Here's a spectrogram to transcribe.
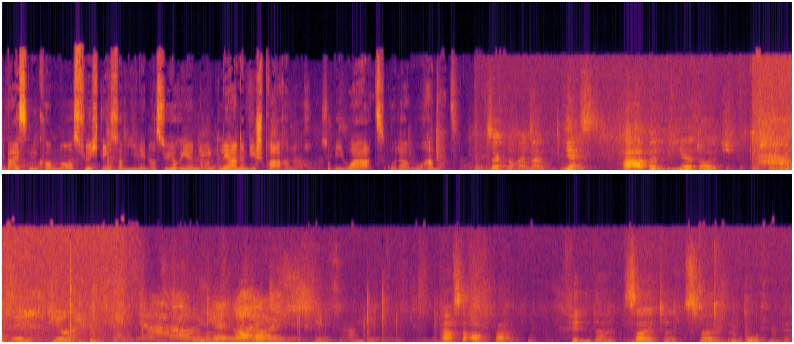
Die meisten kommen aus Flüchtlingsfamilien aus Syrien und lernen die Sprache noch, so wie Waad oder Mohammed. Ich sag noch einmal, jetzt haben wir Deutsch. Haben wir Erster Auftrag, finde Seite 12 im roten Heft.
